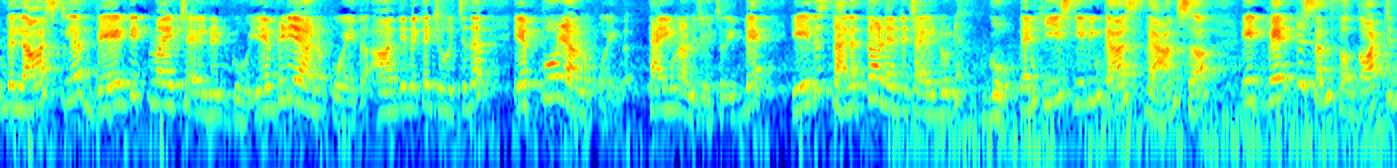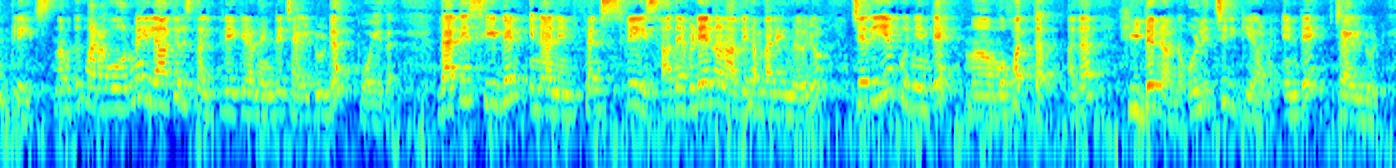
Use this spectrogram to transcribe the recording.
ദ ലാസ്റ്റിൽ where did my childhood go എവിടെയാണ് പോയത്? ആദ്യമൊക്കെ ചോദിച്ചത് എപ്പോഴാണ് പോയത്? ടൈം ആണ് ചോദിച്ചത്. ഇവിടെ ഏത് സ്ഥലത്താണ് എന്റെ childhood go then he's giving thus the answer it went to some forgotten place നമുക്ക് ഓർമ്മയില്ലാത്ത ഒരു സ്ഥലത്തിലേക്കാണ് എന്റെ ചൈൽഡ്ഹുഡ് പോയത്. That is hidden in an infant's face അത് എവിടെയെന്നാണ് അദ്ദേഹം പറയുന്നത്? ഒരു ചെറിയ കുഞ്ഞിന്റെ മുഖത്ത്. അത് ഹിഡൻ ആണ് ഒളിച്ചിരിക്കുകയാണ് എന്റെ childhood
